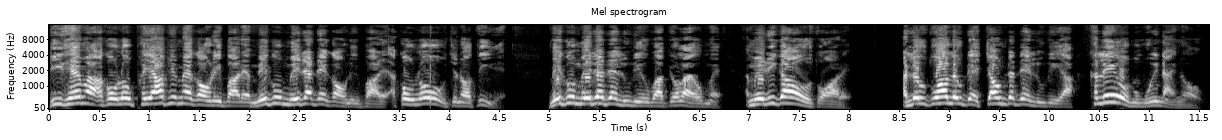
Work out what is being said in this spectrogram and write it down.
ဒီထဲမှာအကုန်လုံးဖျားဖြစ်မဲ့ကောင်တွေပါတယ်မေကိုမေးတတ်တဲ့ကောင်တွေပါတယ်အကုန်လုံးကိုကျွန်တော်သိတယ်မေကိုမေးတတ်တဲ့လူတွေကိုပါပြောလိုက်အောင်မယ်အမေရိကကိုသွားတယ်အလုတ်သွားလုတ်တဲ့ကြောင်းတက်တဲ့လူတွေကခလေးကိုမမွေးနိုင်တော့ဘူး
